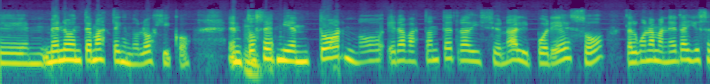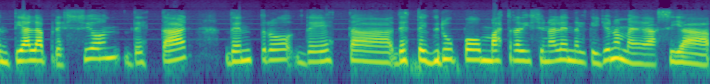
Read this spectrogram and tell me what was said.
Eh, menos en temas tecnológicos. Entonces mm. mi entorno era bastante tradicional y por eso, de alguna manera, yo sentía la presión de estar dentro de, esta, de este grupo más tradicional en el que yo no me hacía,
